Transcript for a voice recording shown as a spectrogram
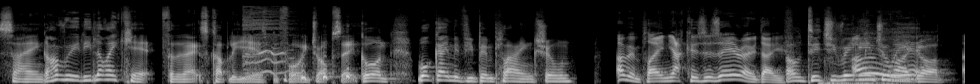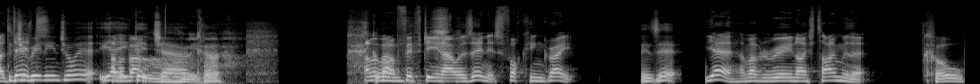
saying I really like it for the next couple of years before he drops it. Go on, what game have you been playing, Sean? I've been playing Yakuza Zero, Dave. Oh, did you really oh enjoy it? Oh my god! I Did, did. you really enjoy it? Yeah, I'm you about- did, yeah. Oh, here we okay. I'm about on. 15 hours in. It's fucking great. Is it Yeah, I'm having a really nice time with it. cool?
